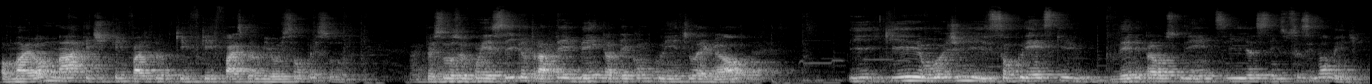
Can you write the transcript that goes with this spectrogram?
o maior marketing quem faz pra, quem, quem faz para mim hoje são pessoas. Pessoas que eu conheci, que eu tratei bem, tratei como cliente legal e que hoje são clientes que vendem para outros clientes e assim sucessivamente.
